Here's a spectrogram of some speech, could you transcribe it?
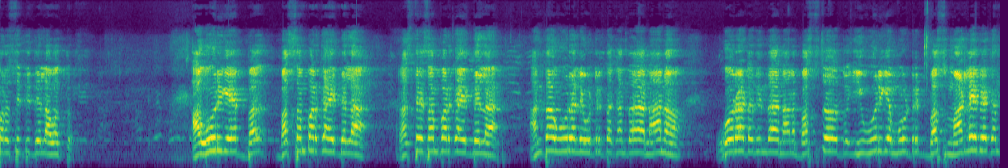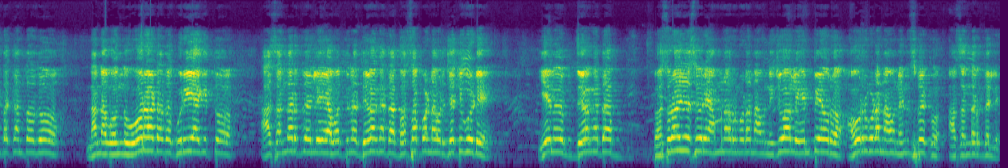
ಪರಿಸ್ಥಿತಿ ಇದ್ದಿಲ್ಲ ಅವತ್ತು. ಆ ಊರಿಗೆ ಬಸ್ ಸಂಪರ್ಕ ಇದ್ದಿಲ್ಲ, ರಸ್ತೆ ಸಂಪರ್ಕ ಇದ್ದಿಲ್ಲ. ಅಂತ ಊರಲ್ಲಿ ಹುಟ್ಟಿರ್ತಕ್ಕಂಥ ನಾನು ಹೋರಾಟದಿಂದ ನಾನು ಬಸ್, ಈ ಊರಿಗೆ ಮೂರು ಟ್ರಿಪ್ ಬಸ್ ಮಾಡಲೇಬೇಕಂತಕ್ಕಂಥದ್ದು ನನ್ನ ಒಂದು ಹೋರಾಟದ ಗುರಿಯಾಗಿತ್ತು. ಆ ಸಂದರ್ಭದಲ್ಲಿ ಅವತ್ತಿನ ದಿವಂಗತ ಬಸಪ್ಪಣ್ಣವ್ರ ಜೊತೆಗೂಡಿ, ಏನು ದಿವಂಗತ ಬಸವರಾಜೇಶ್ವರಿ ಅಮ್ಮನವರು ಕೂಡ ನಾವು ನಿಜವಾಗ್ಲೂ ಎಂ ಪಿ ಅವರು ಅವರು ಕೂಡ ನಾವು ನೆನೆಸ್ಬೇಕು ಆ ಸಂದರ್ಭದಲ್ಲಿ.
